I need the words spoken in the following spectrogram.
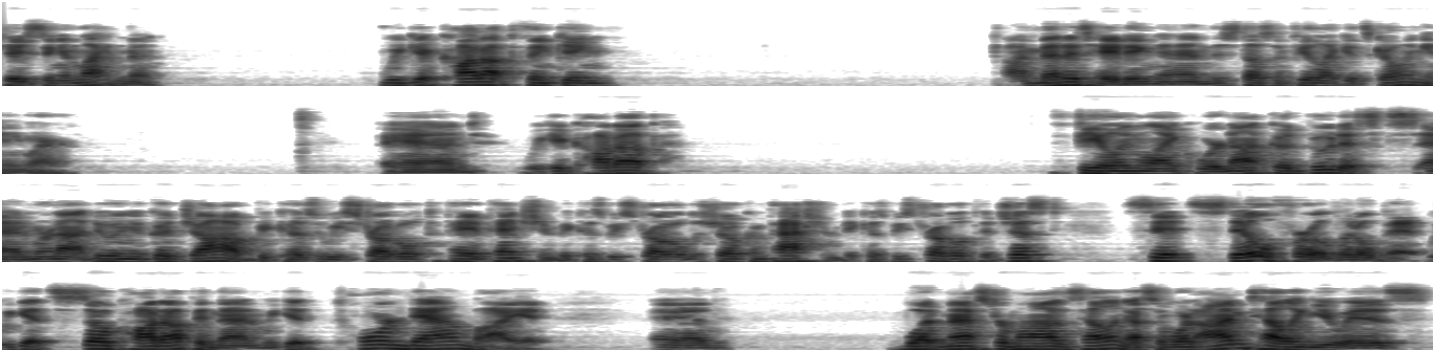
chasing enlightenment. We get caught up thinking, I'm meditating and this doesn't feel like it's going anywhere. And we get caught up feeling like we're not good Buddhists and we're not doing a good job because we struggle to pay attention, because we struggle to show compassion, because we struggle to just sit still for a little bit. We get so caught up in that and we get torn down by it. And what Master Ma is telling us, and what I'm telling you, is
